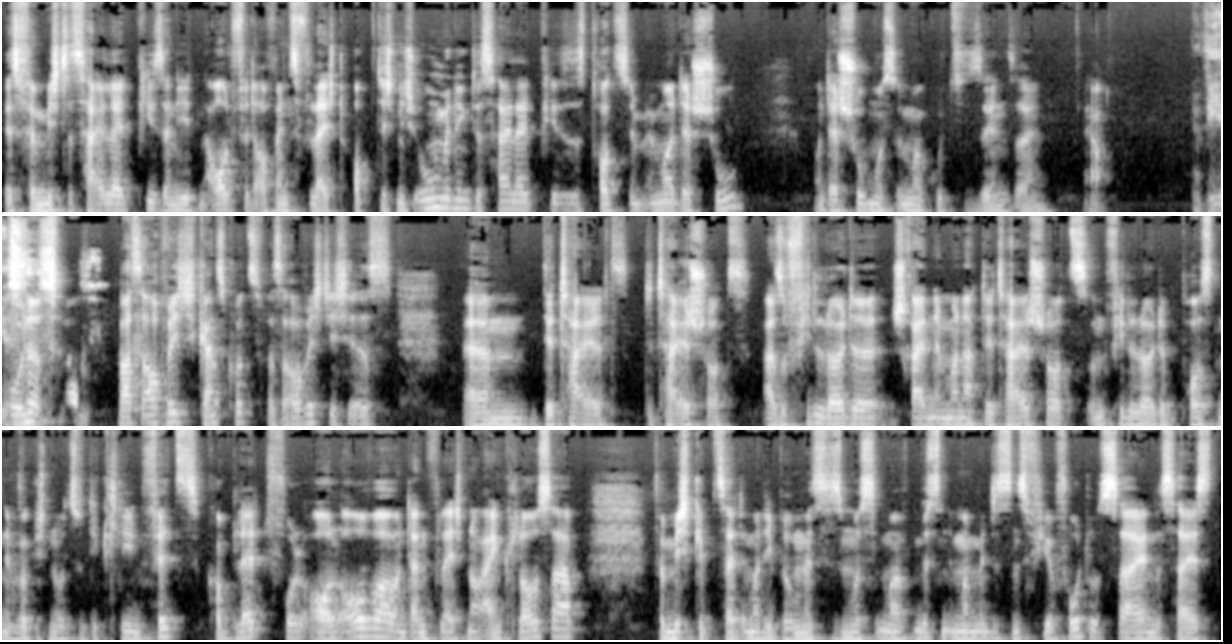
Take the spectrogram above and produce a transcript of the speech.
ist für mich das Highlight-Piece an jedem Outfit, auch wenn es vielleicht optisch nicht unbedingt das Highlight-Piece ist, trotzdem immer der Schuh. Und der Schuh muss immer gut zu sehen sein. Ja. Wie ist und das? Was auch wichtig, ganz kurz, was auch wichtig ist, ähm, Details, Detailshots. Also viele Leute schreien immer nach Detailshots und viele Leute posten ja wirklich nur so die Clean Fits, komplett full all over und dann vielleicht noch ein Close-up. Für mich gibt's halt immer die Prämisse, es muss immer, müssen immer mindestens vier Fotos sein. Das heißt,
